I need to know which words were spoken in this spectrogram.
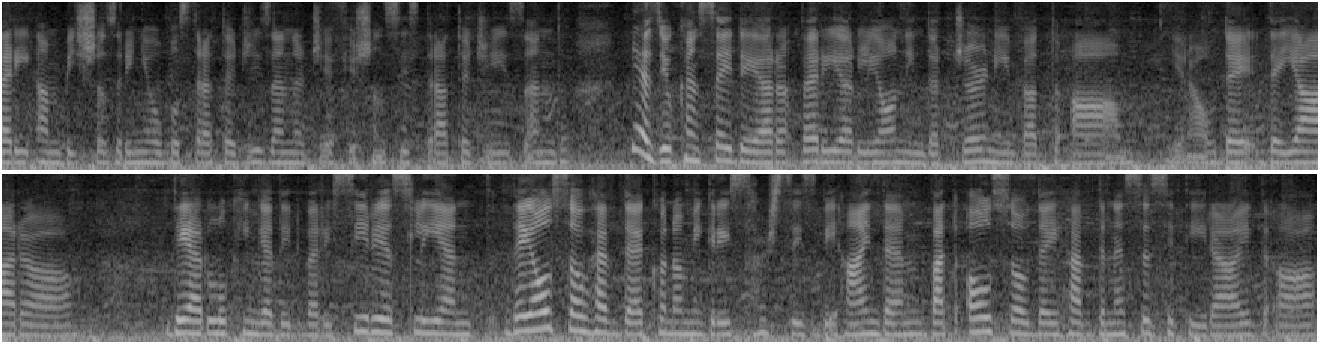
very ambitious renewable strategies, energy efficiency strategies. And yes, you can say they are very early on in their journey, but um, you know they they are. Uh, they are looking at it very seriously and they also have the economic resources behind them but also they have the necessity right? Uh,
